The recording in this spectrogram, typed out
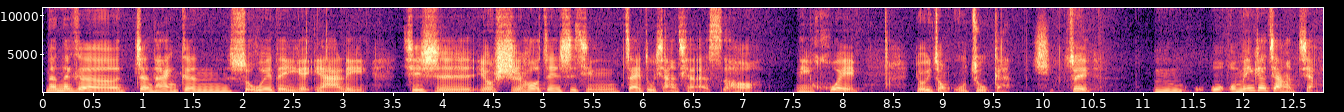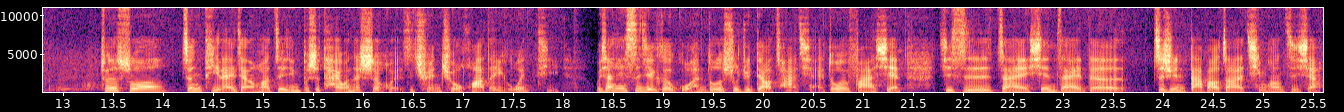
那那个震撼跟所谓的一个压力，其实有时候这件事情再度想起来的时候，你会有一种无助感。是，所以，嗯，我我们应该这样讲，就是说整体来讲的话，这已经不是台湾的社会，是全球化的一个问题。我相信世界各国很多的数据调查起来，都会发现，其实，在现在的资讯大爆炸的情况之下，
